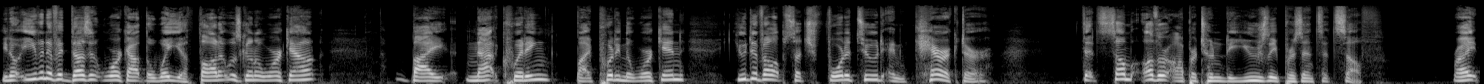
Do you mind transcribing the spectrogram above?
You know, even if it doesn't work out the way you thought it was going to work out, by not quitting, by putting the work in, you develop such fortitude and character that some other opportunity usually presents itself right?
